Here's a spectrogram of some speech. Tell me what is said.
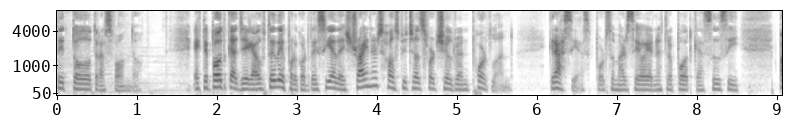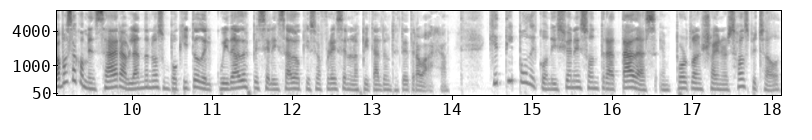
de todo trasfondo. Este podcast llega a ustedes por cortesía de Shriners Hospitals for Children Portland. Gracias por sumarse hoy a nuestro podcast, Susi. Vamos a comenzar hablándonos un poquito del cuidado especializado que se ofrece en el hospital donde usted trabaja. ¿Qué tipo de condiciones son tratadas en Portland Shriners Hospital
